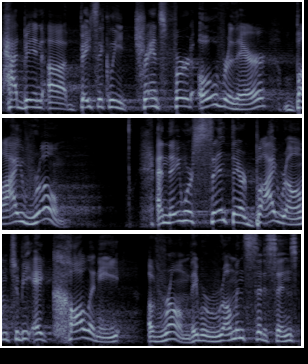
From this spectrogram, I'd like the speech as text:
had been uh, basically transferred over there by Rome. And they were sent there by Rome to be a colony of Rome. They were Roman citizens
